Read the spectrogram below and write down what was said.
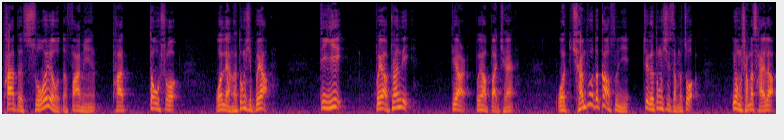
他的所有的发明，他都说我两个东西不要：第一，不要专利；第二，不要版权。我全部都告诉你这个东西怎么做，用什么材料，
